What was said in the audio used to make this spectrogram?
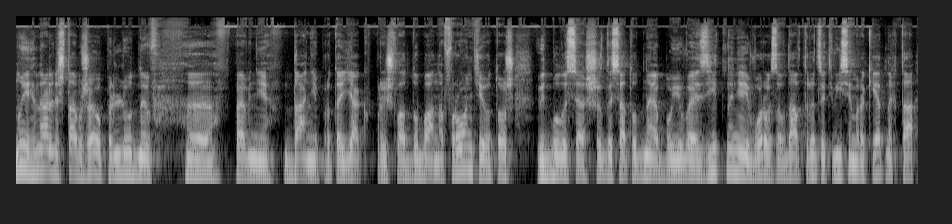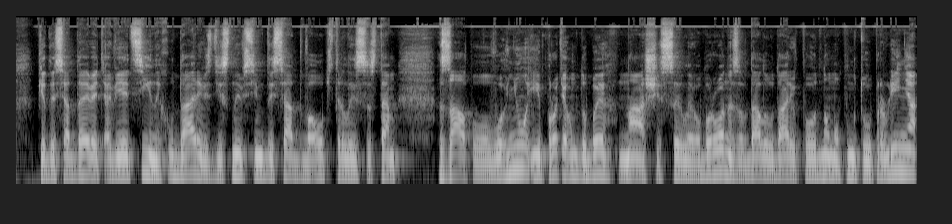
Ну і Генеральний штаб вже оприлюднив е, певні дані про те, як пройшла доба на фронті. Отож, відбулося 61 бойове зіткнення, і ворог завдав 38 ракетних та 59 авіаційних ударів. Здійснив 72 обстріли із систем залпового вогню. І протягом доби наші сили оборони завдали ударів по одному пункту управління,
